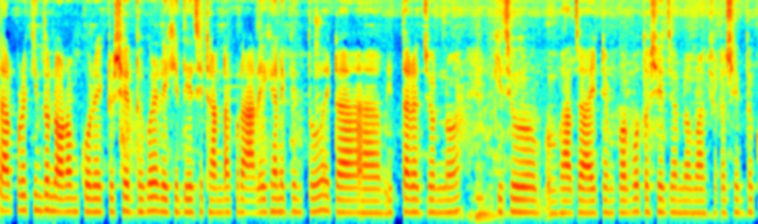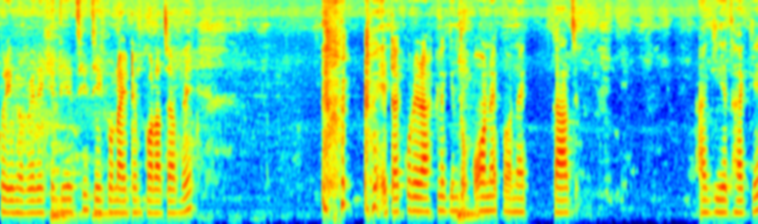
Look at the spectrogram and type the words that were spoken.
তারপরে কিন্তু নরম করে একটু সেদ্ধ করে রেখে দিয়েছি ঠান্ডা করে। আর এখানে কিন্তু এটা ইফতারের জন্য কিছু ভাজা আইটেম করব। তো সেই জন্য মাংসটা সেদ্ধ করে এইভাবে রেখে দিয়েছি। যে কোনো আইটেম করা যাবে। এটা করে রাখলে কিন্তু অনেক অনেক কাজ এগিয়ে থাকে।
